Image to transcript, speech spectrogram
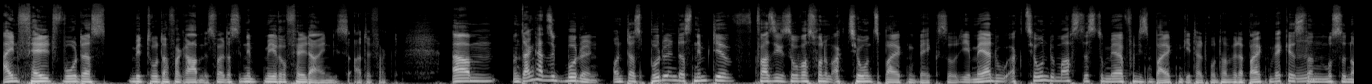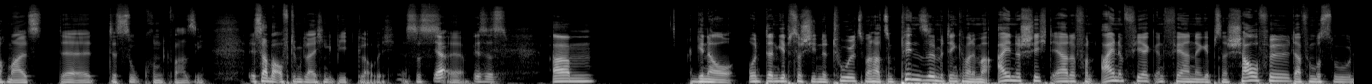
ein Feld, wo das mit drunter vergraben ist, weil das nimmt mehrere Felder ein, dieses Artefakt. Ähm, und dann kannst du buddeln. Und das Buddeln, das nimmt dir quasi sowas von einem Aktionsbalken weg. So, je mehr du Aktionen du machst, desto mehr von diesem Balken geht halt runter. Und wenn der Balken weg ist, mhm. dann musst du nochmals äh, das suchen quasi. Ist aber auf dem gleichen Gebiet, glaube ich. Es ist, ja, äh, ist es. Ähm, Genau. Und dann gibt es verschiedene Tools. Man hat so einen Pinsel, mit dem kann man immer eine Schicht Erde von einem Viereck entfernen. Dann gibt es eine Schaufel. Dafür musst du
